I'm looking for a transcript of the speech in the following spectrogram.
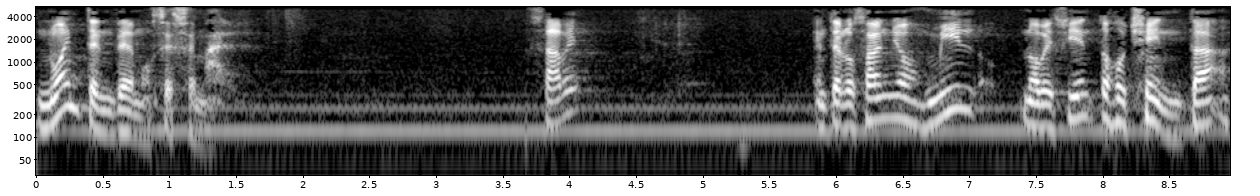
no entendemos ese mal. ¿Sabe? Entre los años 1980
